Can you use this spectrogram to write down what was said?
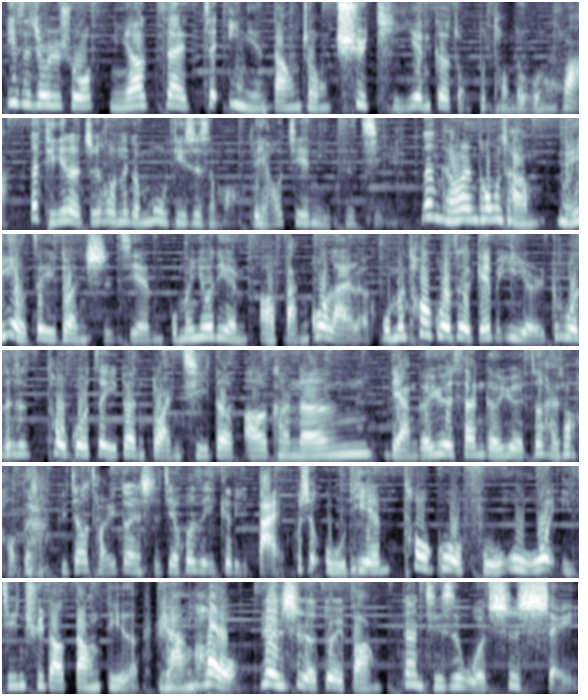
意思就是说你要在这一年当中去体验各种不同的文化。那体验了之，后那个目的是什么？了解你自己。那台湾人通常没有这一段时间，我们有点啊、反过来了。我们透过这个 Gap Year，或者是透过这一段短期的呃，可能两个月、三个月，这还算好的，比较长一段时间，或者一个礼拜，或是五天，透过服务，我已经去到当地了，然后认识了对方。但其实我是谁？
